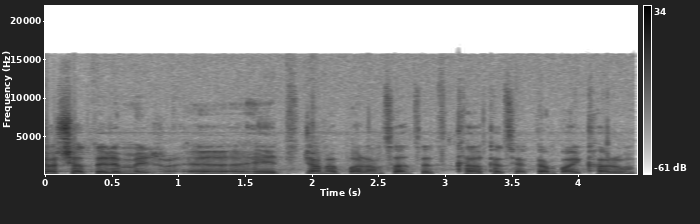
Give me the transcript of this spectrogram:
Շատ շատերը մեր հետ ճանապարհ անցած այդ քաղաքացիական պայքարում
